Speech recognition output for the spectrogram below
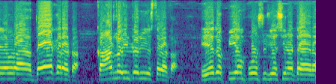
ఎవరు దయాకరట దయాకర్ అట కార్లో ఇంటర్వ్యూ ఇస్తారట ఏదో పిఎం పోస్ట్ చేసినట్టు ఆయన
